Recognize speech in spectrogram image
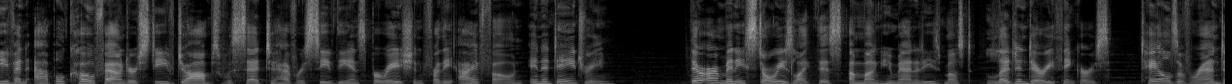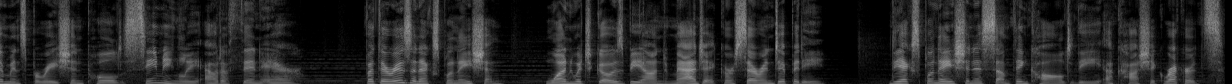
Even Apple co founder Steve Jobs was said to have received the inspiration for the iPhone in a daydream. There are many stories like this among humanity's most legendary thinkers, tales of random inspiration pulled seemingly out of thin air. But there is an explanation, one which goes beyond magic or serendipity. The explanation is something called the Akashic Records.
